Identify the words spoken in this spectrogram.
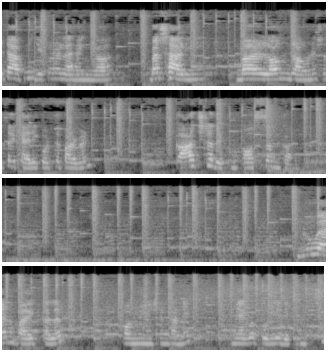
এটা আপনি যে কোনো লেহেঙ্গা বা শাড়ি বা লং গ্রাউন্ডের সাথে ক্যারি করতে পারবেন। কাজটা দেখুন অসম কাজ। Blue and white colour combination কানে আমি একবার পরিয়ে দেখে নিচ্ছি।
